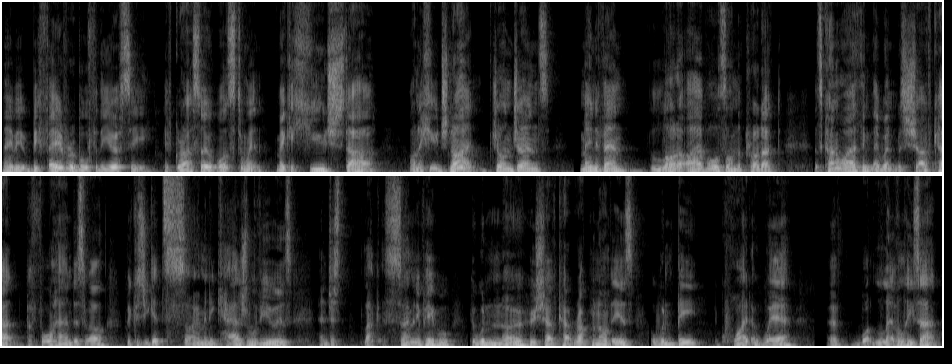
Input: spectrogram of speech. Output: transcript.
Maybe it would be favorable for the UFC if Grasso was to win, make a huge star on a huge night. Jon Jones, main event, a lot of eyeballs on the product. That's kind of why I think they went with Shavkat beforehand as well, because you get so many casual viewers and just like so many people who wouldn't know who Shavkat Rakhmonov is or wouldn't be quite aware of what level he's at.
